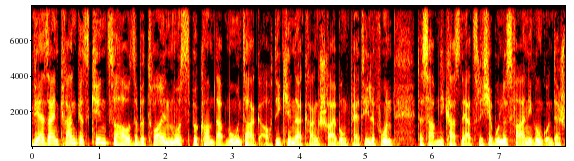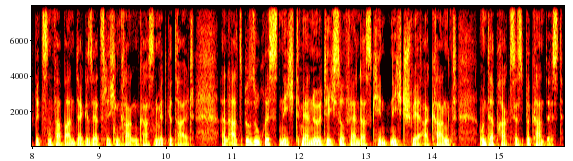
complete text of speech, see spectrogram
Wer sein krankes Kind zu Hause betreuen muss, bekommt ab Montag auch die Kinderkrankschreibung per Telefon. Das haben die Kassenärztliche Bundesvereinigung und der Spitzenverband der gesetzlichen Krankenkassen mitgeteilt. Ein Arztbesuch ist nicht mehr nötig, sofern das Kind nicht schwer erkrankt und der Praxis bekannt ist.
